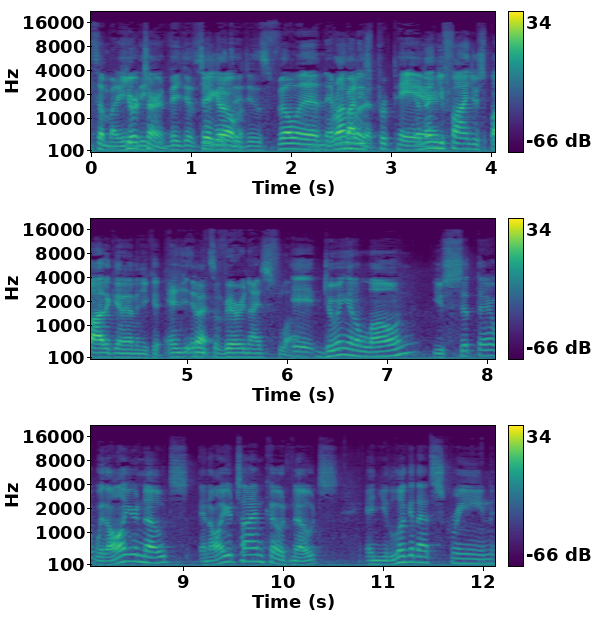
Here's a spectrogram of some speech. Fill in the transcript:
somebody Your they, turn. They just Take it they, over. They just fill in. Everybody's prepared, and then you find your spot again, and then you can. and, and Right. it's a very nice flow. it, doing it alone, you sit there with all your notes and all your time code notes, and you look at that screen,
